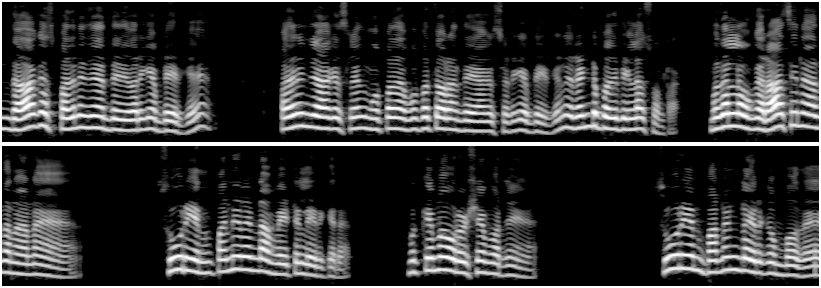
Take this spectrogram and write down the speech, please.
இந்த ஆகஸ்ட் பதினஞ்சாம் தேதி வரைக்கும் எப்படி இருக்குது பதினஞ்சு ஆகஸ்ட்லேருந்து முப்பதா முப்பத்தோராம் தேதி ஆகஸ்ட் வரைக்கும் எப்படி இருக்குன்னு ரெண்டு பகுதிகளாக சொல்கிறேன் முதல்ல உங்கள் ராசிநாதனான சூரியன் பன்னிரெண்டாம் வீட்டில் இருக்கிறார். முக்கியமாக ஒரு விஷயம் புரிஞ்சுங்க சூரியன் பன்னெண்டில் இருக்கும்போது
